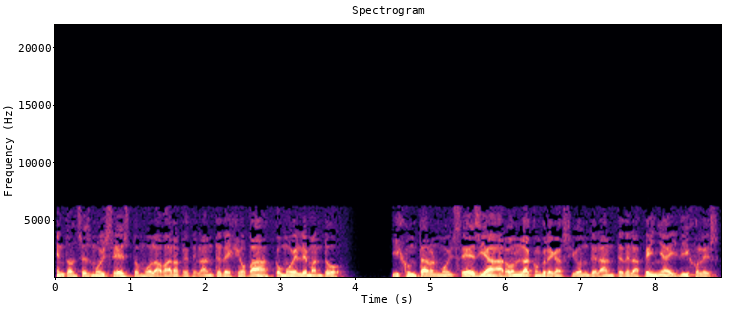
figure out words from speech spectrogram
Entonces Moisés tomó la vara de delante de Jehová, como él le mandó. Y juntaron Moisés y Aarón la congregación delante de la peña, y díjoles,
